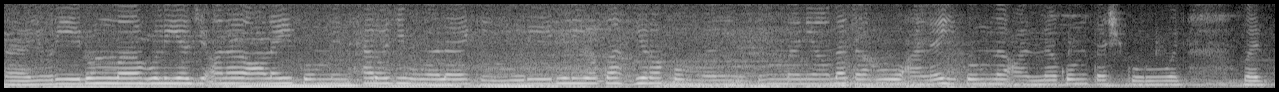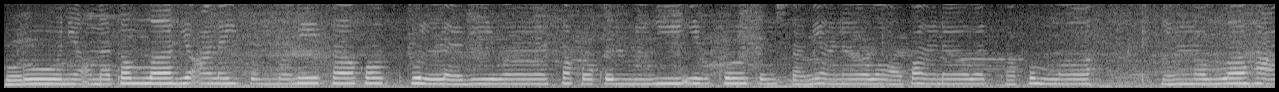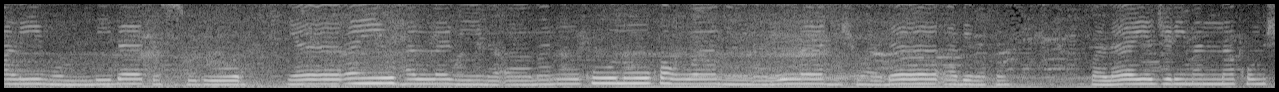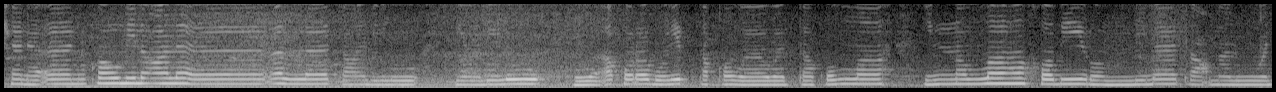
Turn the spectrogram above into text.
ما يريد الله ليجعل عليكم من حرج ولكن يريد ليطهركم وليتم نعمته عليكم لعلكم تشكرون. واذكروا نعمة الله عليكم وميثاقه الذي واثقكم به إذ قلتم سمعنا وأطعنا واتقوا الله إن الله عليم بذات الصدور. يا أيها الذين آمنوا كونوا قوامين لله شهداء بالقسط ولا يجرمنكم شنآن قوم على ألا تعدلوا. يعدلوا هو أقرب للتقوى واتقوا الله إن الله خبير بما تعملون.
